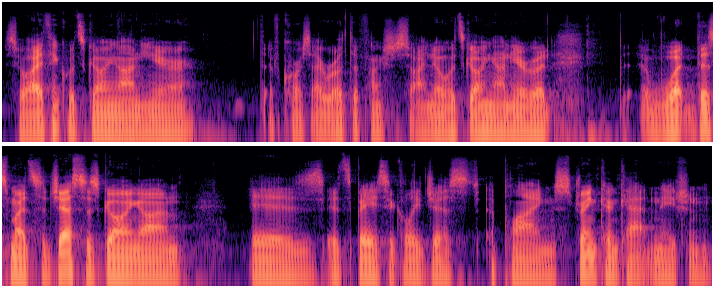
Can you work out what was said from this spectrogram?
So I think what's going on here, of course, I wrote the function, so I know what's going on here, but what this might suggest is going on is it's basically just applying string concatenation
